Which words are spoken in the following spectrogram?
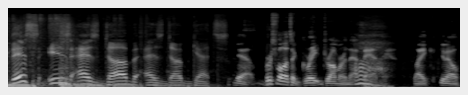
This is as dub as dub gets. yeah first of all that's a great drummer in that band man. like you know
